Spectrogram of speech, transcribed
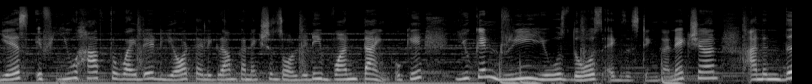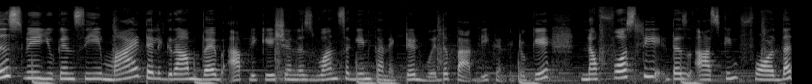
Yes if you have provided your telegram connections already one time okay you can reuse those existing connection. And in this way you can see my telegram web application is once again connected with the Pabbly Connect. Okay. Now, firstly, it is asking for the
